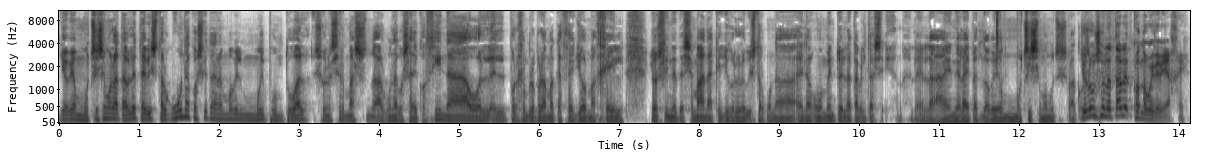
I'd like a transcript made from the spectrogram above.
Yo veo muchísimo la tableta, he visto alguna cosita en el móvil muy puntual, suele ser más alguna cosa de cocina o, el, por ejemplo, el programa que hace John McHale los fines de semana, que yo creo que lo he visto alguna en algún momento, en la tableta sí, en, la, en el iPad lo veo muchísimo, muchísima cosa. Yo lo uso en la tablet cuando voy de viaje,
